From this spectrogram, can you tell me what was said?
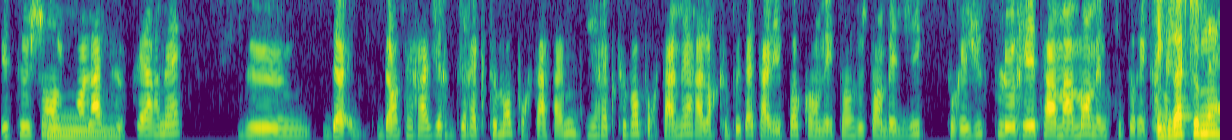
et ce changement-là mmh. te permet de, d'interagir directement pour ta famille, directement pour ta mère, alors que peut-être à l'époque, en étant juste en Belgique, tu aurais juste pleuré ta maman, même si tu aurais... Exactement.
